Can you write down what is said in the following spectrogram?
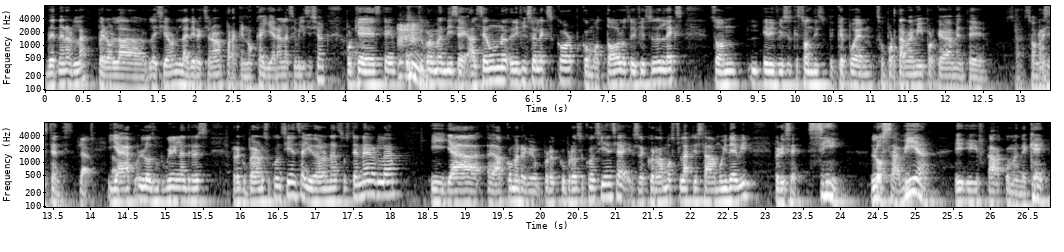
detenerla, pero la, la hicieron, la direccionaron para que no cayera en la civilización. Porque este Superman dice, al ser un edificio del Corp, como todos los edificios del Lex, son edificios que son que pueden soportarme a mí porque obviamente sea, son resistentes. Claro. Y ya los Green Lanterns recuperaron su conciencia, ayudaron a sostenerla. Y ya eh, Aquaman recu- recuperó su conciencia. y Recordamos, Flash estaba muy débil. Pero dice: Sí, lo sabía. Y, y Aquaman, ¿de qué?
